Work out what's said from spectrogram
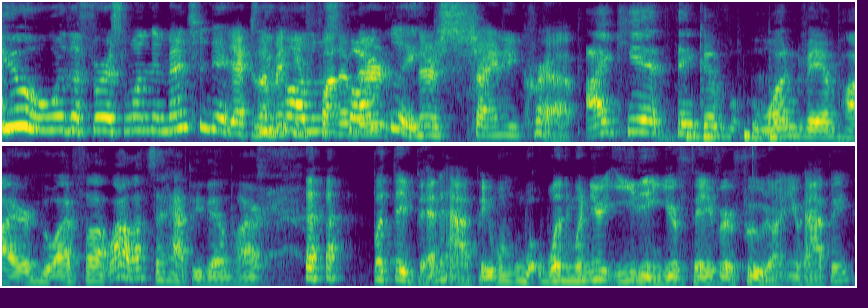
You were the first one that mentioned it. yeah, because I'm making him fun of their, sparkly. their shiny crap. I can't think of one vampire who I thought, wow, that's a happy vampire. But they've been happy. When, when when you're eating your favorite food, aren't you happy?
